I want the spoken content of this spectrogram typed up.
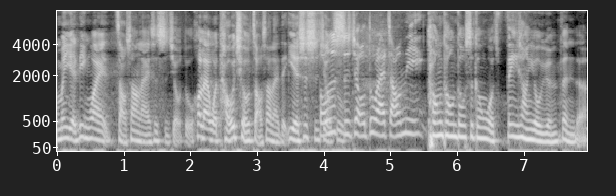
们也另外找上来是十九度。后来我投球找上来的也是十九度，都是十九度来找你，通通都是跟我非常有缘分的。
